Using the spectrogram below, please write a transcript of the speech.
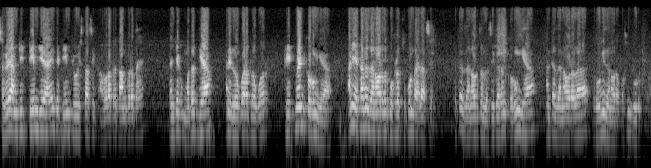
सगळे आमची टीम जी आहे ती टीम चोवीस तास एक अहोरात्र काम करत आहे. त्यांची मदत घ्या आणि लवकरात लवकर ट्रीटमेंट करून घ्या. आणि एखादं जनावर जर कुठलं चुकून राहिलं असेल तर त्या जनावरचं लसीकरण करून घ्या आणि त्या जनावराला रोगी जनावरापासून दूर ठेवा.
